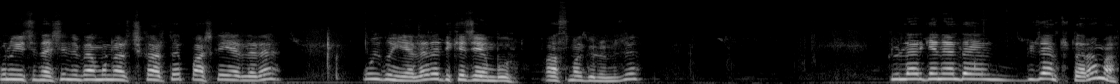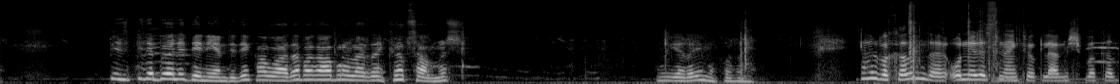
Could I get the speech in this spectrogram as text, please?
Bunun içinden şimdi ben bunları çıkartıp başka yerlere uygun yerlere dikeceğim bu asma gülümüzü. Güller genelde güzel tutar ama biz bir de böyle deneyeyim dedik havada. Bak ha buralardan kök salmış. Bu yarayı mı kocaman? Ver bakalım da o neresinden köklenmiş bakalım.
